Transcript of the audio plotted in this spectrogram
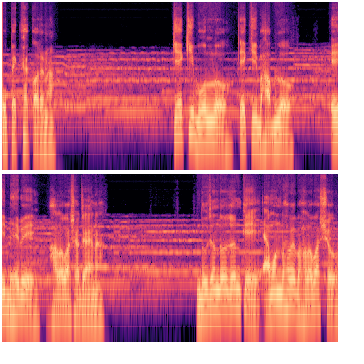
উপেক্ষা করে না। কে কি বলল, কে কি ভাবলো, এই ভেবে ভালোবাসা যায় না। দুজন দুজনকে এমনভাবে ভালোবাসো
